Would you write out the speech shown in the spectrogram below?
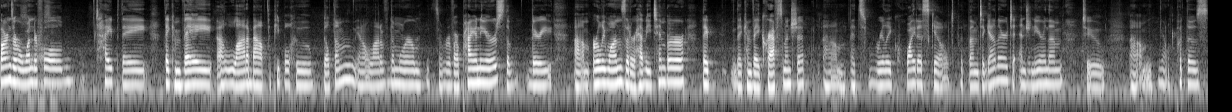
Barns are a wonderful type. They they convey a lot about the people who built them. You know, a lot of them were sort of our pioneers, the very um, early ones that are heavy timber. They they convey craftsmanship. Um, it's really quite a skill to put them together, to engineer them, to um, you know put those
